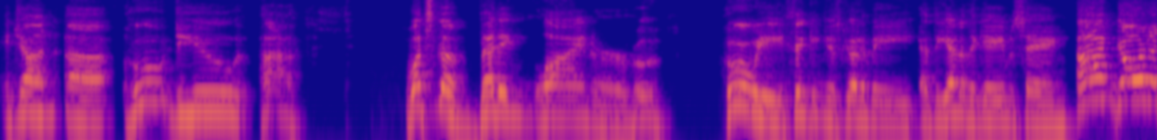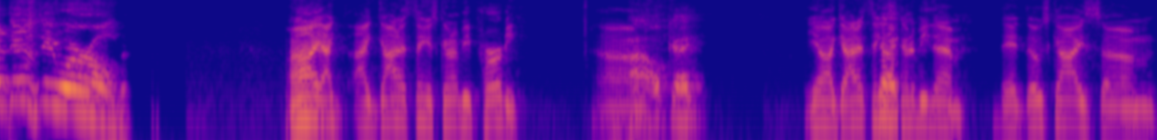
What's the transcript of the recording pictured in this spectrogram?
Hey, John, uh, who do you, uh, what's the betting line or who, who are we thinking is going to be at the end of the game saying, I'm going to Disney World? I, I, I got to think it's going to be Purdy. Um, ah, okay. Yeah, I got to think okay. it's going to be them. They, those guys, um,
